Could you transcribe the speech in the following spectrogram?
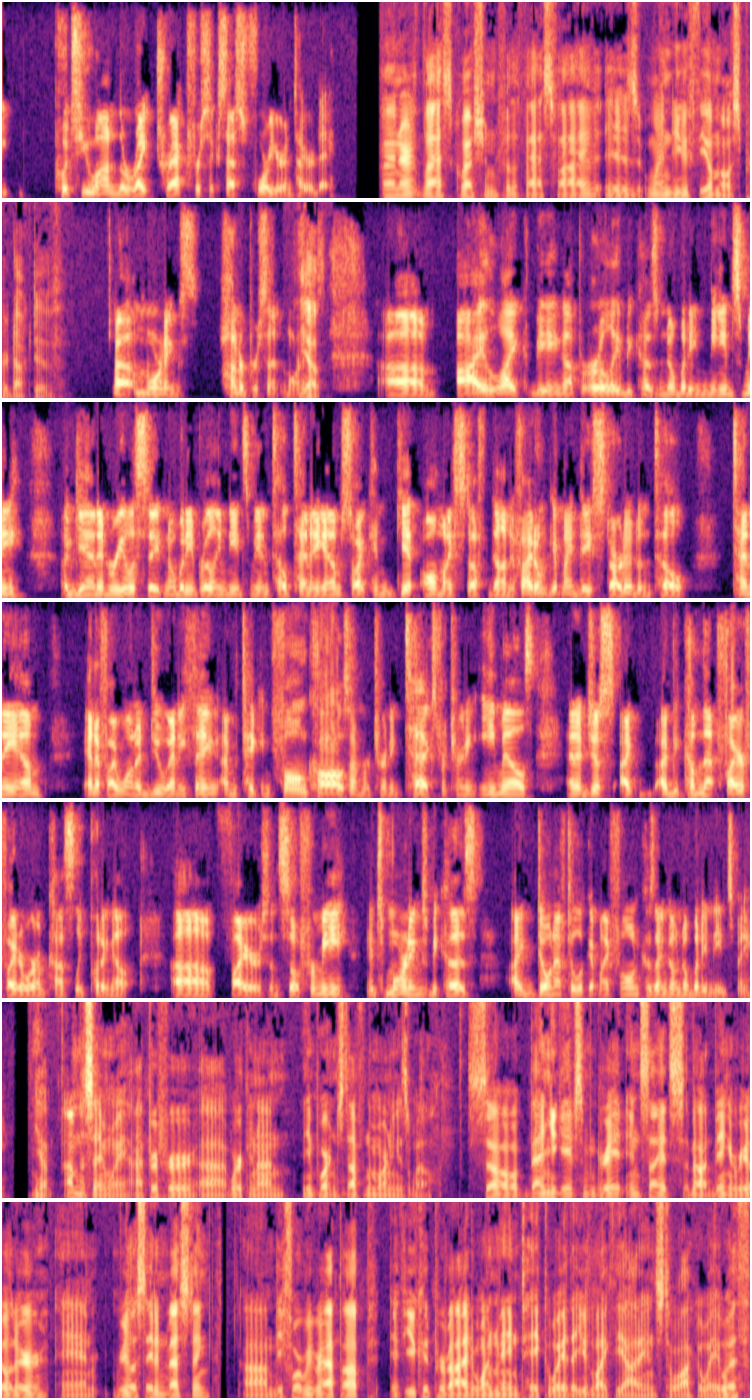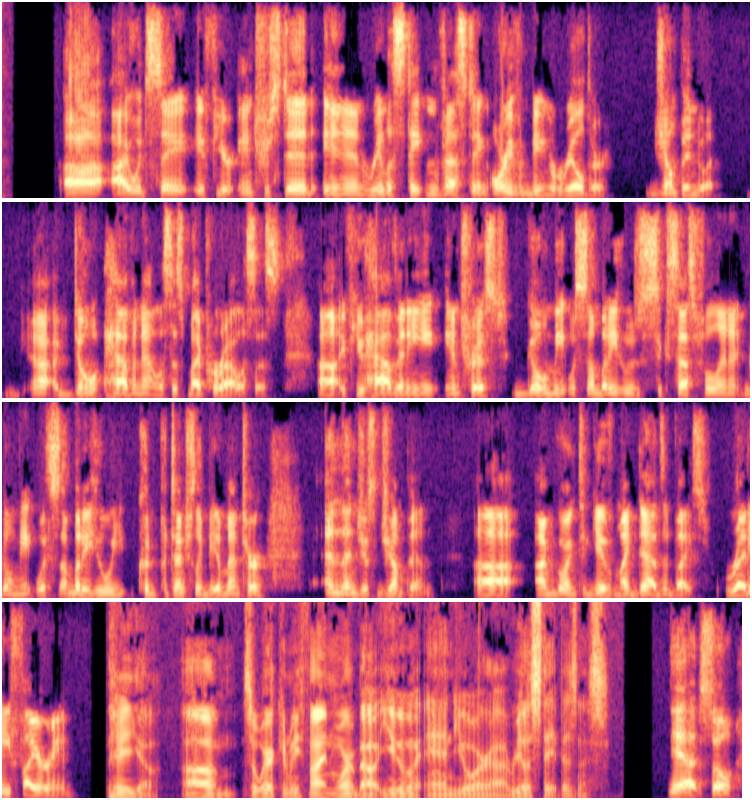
puts you on the right track for success for your entire day. And our last question for the Fast Five is when do you feel most productive? Uh, mornings, 100% mornings. Yep. Um, I like being up early because nobody needs me. Again, in real estate, nobody really needs me until 10 a.m., so I can get all my stuff done. If I don't get my day started until 10 a.m., and if I want to do anything, I'm taking phone calls, I'm returning texts, returning emails, and it just I I become that firefighter where I'm constantly putting out uh, fires. And so for me, it's mornings because I don't have to look at my phone because I know nobody needs me. Yep, I'm the same way. I prefer uh, working on the important stuff in the morning as well. So, Ben, you gave some great insights about being a realtor and real estate investing. Um, before we wrap up, if you could provide one main takeaway that you'd like the audience to walk away with. Uh, I would say if you're interested in real estate investing or even being a realtor, jump into it. Uh, don't have analysis by paralysis. Uh, if you have any interest, go meet with somebody who's successful in it. Go meet with somebody who could potentially be a mentor, and then just jump in. Uh, I'm going to give my dad's advice: ready, fire, aim. There you go. Um, so, where can we find more about you and your uh, real estate business? Yeah, so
